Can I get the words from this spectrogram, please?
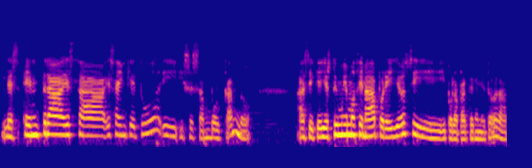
les entra esa, esa inquietud y, y, se están volcando. Así que yo estoy muy emocionada por ellos y, y por la parte que me toca.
